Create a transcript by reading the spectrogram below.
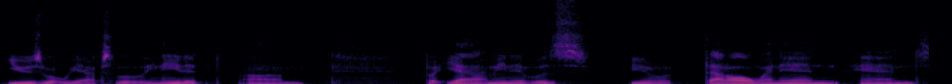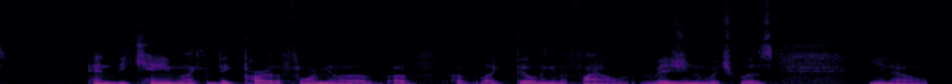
use what we absolutely needed. Um but yeah i mean it was you know that all went in and and became like a big part of the formula of of of like building the final vision which was you know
